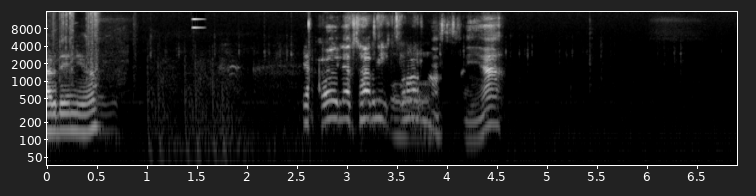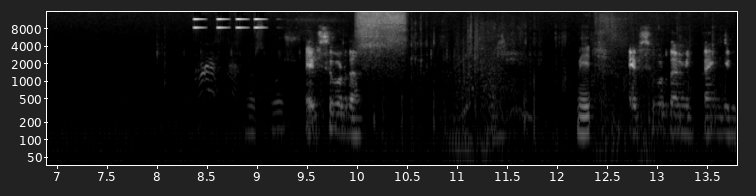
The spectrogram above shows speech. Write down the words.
Perde iniyor. Ya öyle tabii Oo. soramazsın ya. Hepsi burada. Mid. Hepsi burada midden girdi.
